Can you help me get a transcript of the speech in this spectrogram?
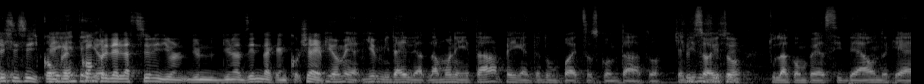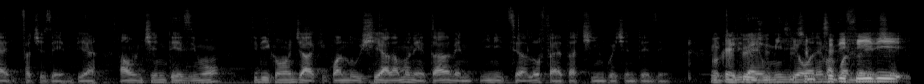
Ok? Sì, sì, sì, compri, Praticamente io- compri delle azioni di, un- di un- di un'azienda che ancora... Cioè, più o meno io mi dai la, la moneta praticamente ad un prezzo scontato. Cioè Sì, di sì, solito sì, tu la compri al seed round che è, faccio esempi, eh, a un centesimo, ti dicono già che quando uscirà la moneta inizia l'offerta a 5 centesimi. Quindi Ok, tu dai dici, un se- milione, se ma ti quando fidi- esce,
